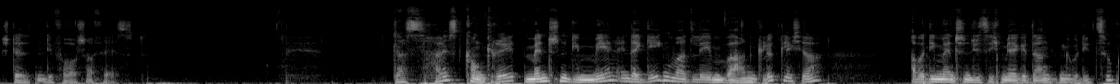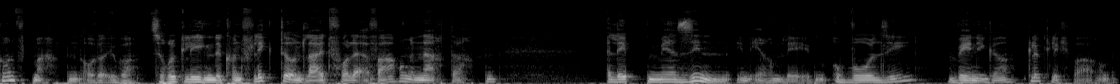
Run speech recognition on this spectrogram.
stellten die Forscher fest. Das heißt konkret, Menschen, die mehr in der Gegenwart leben, waren glücklicher, aber die Menschen, die sich mehr Gedanken über die Zukunft machten oder über zurückliegende Konflikte und leidvolle Erfahrungen nachdachten, erlebten mehr Sinn in ihrem Leben, obwohl sie weniger glücklich waren.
